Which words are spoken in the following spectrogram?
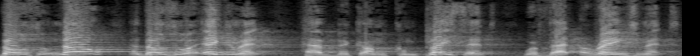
those who know and those who are ignorant, have become complacent with that arrangement.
